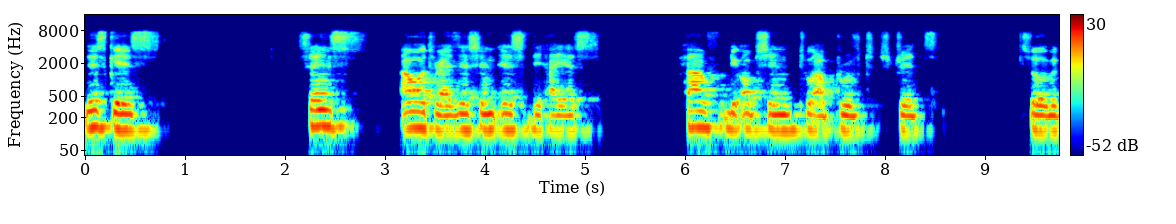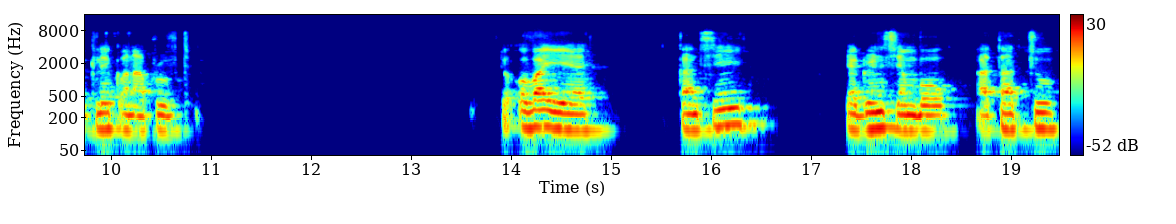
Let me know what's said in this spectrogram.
This case, since our authorization is the highest, have the option to approved straight. So we click on approved. So over here, can see the green symbol attached to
